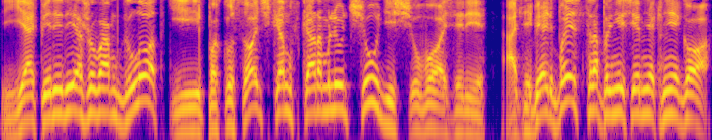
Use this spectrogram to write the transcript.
Я перережу вам глотки и по кусочкам скормлю чудищу в озере. А теперь быстро принеси мне книгу!»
